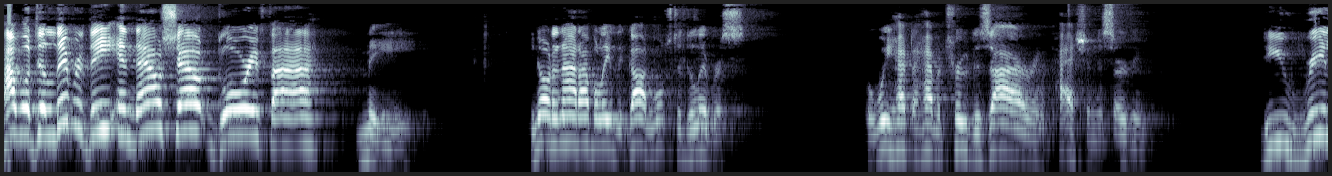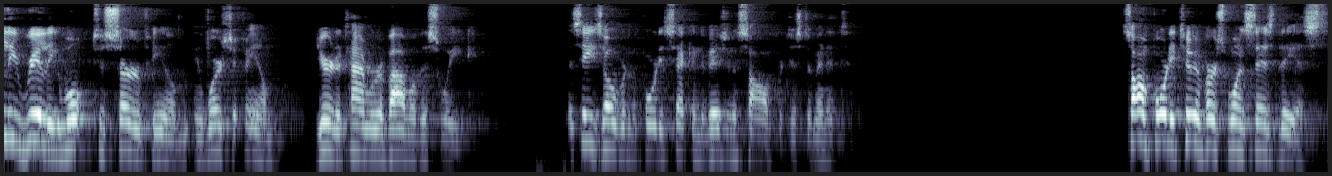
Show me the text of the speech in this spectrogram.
I will deliver thee, and thou shalt glorify me. You know, tonight I believe that God wants to deliver us, but we have to have a true desire and a passion to serve Him. Do you really, really want to serve Him and worship Him during a time of revival this week? Let's ease over to the 42nd division of Psalm for just a minute. Psalm 42 and verse 1 says this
